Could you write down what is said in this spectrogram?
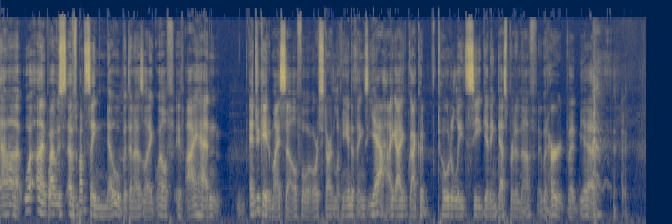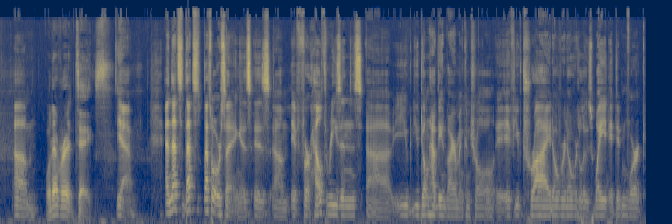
Uh, well, I, I was I was about to say no, but then I was like, well, if, if I hadn't educated myself or, or started looking into things, yeah, I, I I could totally see getting desperate enough. It would hurt, but yeah, um, Whatever it takes. yeah. And that's that's that's what we're saying is is um, if for health reasons uh, you you don't have the environment control, if you've tried over and over to lose weight, it didn't work.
